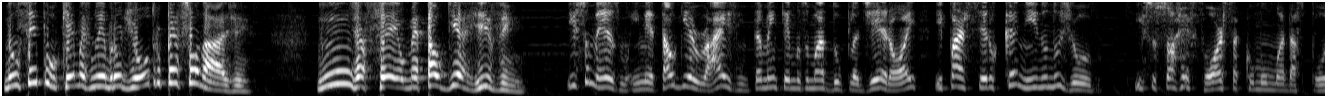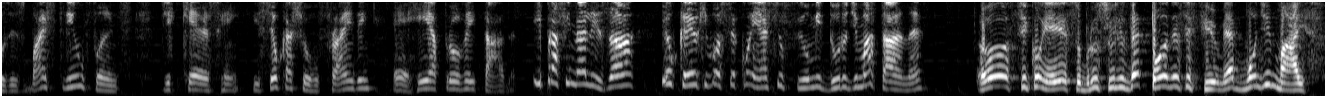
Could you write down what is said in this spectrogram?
Não sei porquê, mas me lembrou de outro personagem. Hum, já sei, o Metal Gear Rising. Isso mesmo, em Metal Gear Rising também temos uma dupla de herói e parceiro canino no jogo. Isso só reforça como uma das poses mais triunfantes de Kershen e seu cachorro Frieden é reaproveitada. E para finalizar, eu creio que você conhece o filme Duro de Matar, né? Oh, se conheço, Bruce Willis detona nesse filme, é bom demais.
